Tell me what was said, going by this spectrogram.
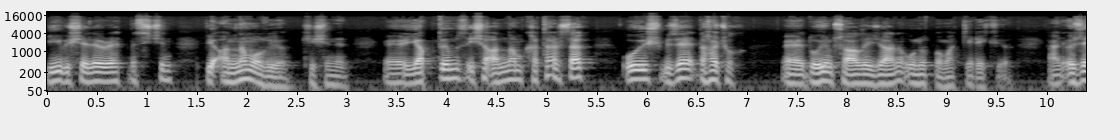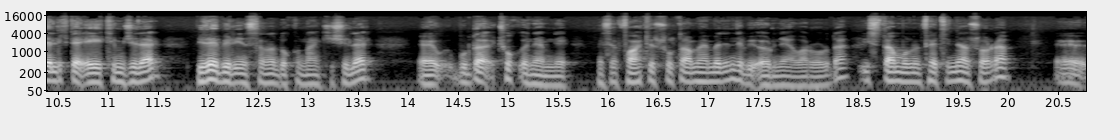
iyi bir şeyler üretmesi için bir anlam oluyor kişinin. E, yaptığımız işe anlam katarsak o iş bize daha çok e, doyum sağlayacağını unutmamak gerekiyor. Yani özellikle eğitimciler, birebir insana dokunan kişiler e, burada çok önemli. Mesela Fatih Sultan Mehmet'in de bir örneği var orada. İstanbul'un fethinden sonra e,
